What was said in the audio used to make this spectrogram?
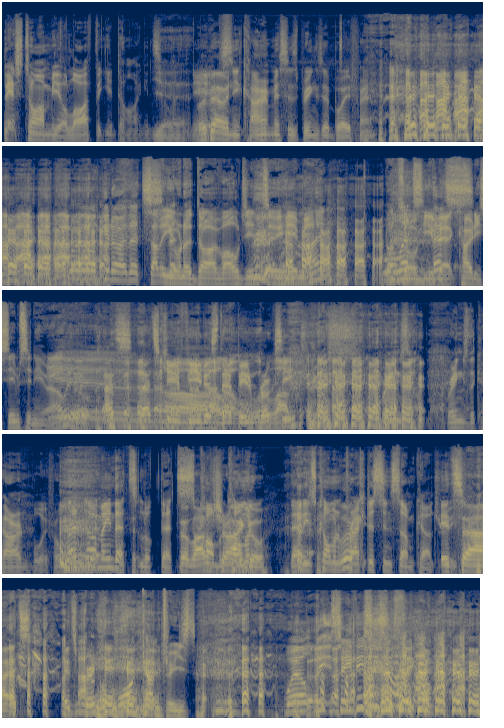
best time of your life, but you're dying inside. Yeah. What about when your current missus brings her boyfriend? Well, you know, that's... Something you want to divulge into here, mate? We're that's- talking about Cody Simpson here, are we? or- That's- that's cue for you to oh, step in, love Brooksy. brings, the, brings the current boyfriend. Well, that, I mean, that's look, that's The love common, triangle. common. That is common Look, practice in some countries. It's uh, it's it's pretty. what countries? Well, th- see, this is the thing.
